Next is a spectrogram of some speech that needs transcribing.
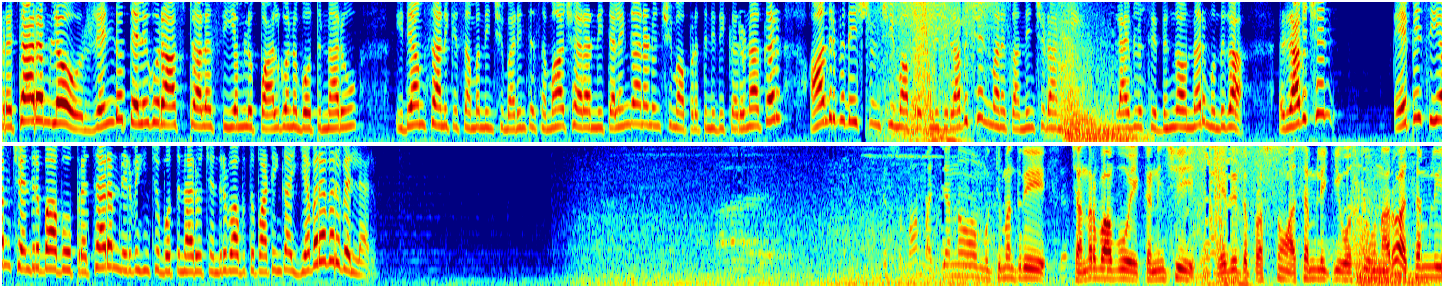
ప్రచారంలో రెండు తెలుగు రాష్ట్రాల సీఎంలు పాల్గొనబోతున్నారు. ఇదే అంశానికి సంబంధించి మరింత సమాచారాన్ని తెలంగాణ నుంచి మా ప్రతినిధి కరుణాకర్ ఆంధ్రప్రదేశ్ నుంచి మా ప్రతినిధి రవిచంద్ మనకు అందించడానికి లైవ్లో సిద్ధంగా ఉన్నారు. ముందుగా రవిచంద్ ఏపీ సీఎం చంద్రబాబు ప్రచారం నిర్వహించబోతున్నారు. చంద్రబాబుతో పాటు ఇంకా ఎవరెవరు వెళ్ళారు? సుమా మధ్యాహ్నం ముఖ్యమంత్రి చంద్రబాబు ఇక్కడి నుంచి ఏదైతే ప్రస్తుతం అసెంబ్లీకి వస్తూ ఉన్నారో అసెంబ్లీ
